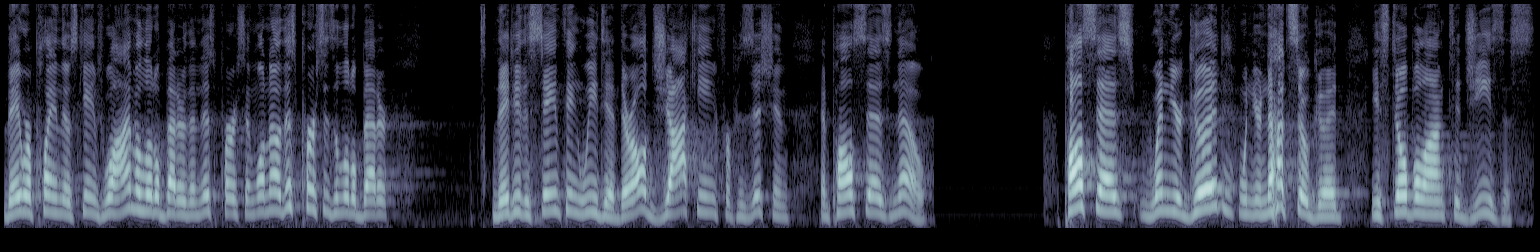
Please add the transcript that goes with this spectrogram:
they were playing those games. Well, I'm a little better than this person. Well, no, this person's a little better. They do the same thing we did. They're all jockeying for position, and Paul says no. Paul says, when you're good, when you're not so good, you still belong to Jesus.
